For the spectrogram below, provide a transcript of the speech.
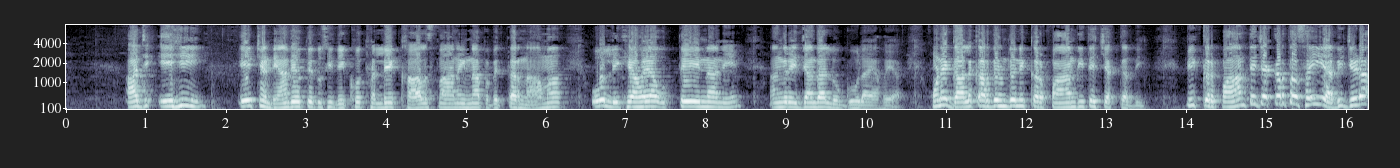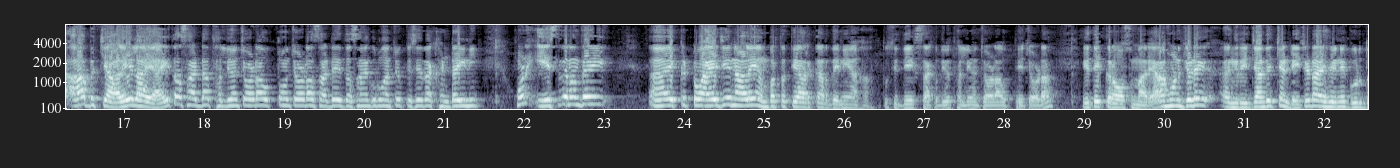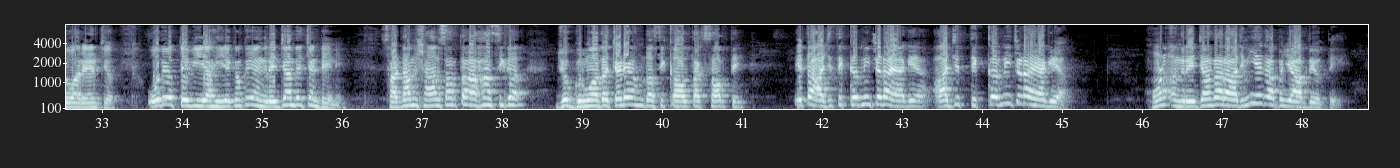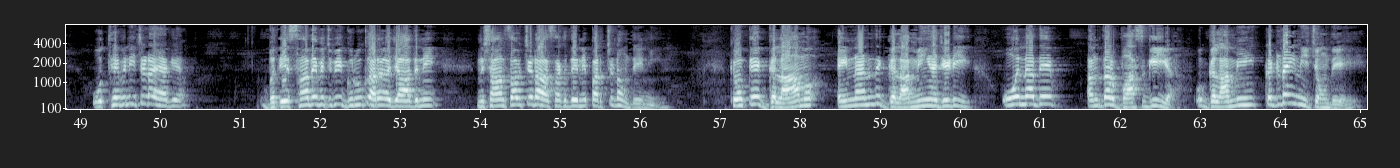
ਅੱਜ ਇਹੀ, ਇਹ ਝੰਡਿਆਂ ਦੇ ਉੱਤੇ ਤੁਸੀਂ ਦੇਖੋ, ਥੱਲੇ ਖਾਲਸਤਾਨ ਇੰਨਾ ਪਵਿੱਤਰ ਨਾਮ ਆ, ਉਹ ਲਿਖਿਆ ਹੋਇਆ ਉੱਤੇ ਇਹਨਾਂ ਨੇ ਅੰਗਰੇਜ਼ਾਂ ਦਾ ਲੋਗੋ ਲਾਇਆ ਹੋਇਆ। ਹੁਣ ਇਹ ਗੱਲ ਕਰਦੇ ਹੁੰਦੇ ਨੇ ਕਿਰਪਾਨ ਦੀ ਤੇ ਚੱਕਰ ਦੀ। ਵੀ ਕਿਰਪਾਨ ਤੇ ਚੱਕਰ ਤਾਂ ਸਹੀ ਆ, ਵੀ ਜਿਹੜਾ ਆ ਵਿਚਾਲੇ ਲਾਇਆ, ਇਹ ਤਾਂ ਸਾਡਾ ਥੱਲਿਓਂ ਚੌੜਾ, ਉੱਤੋਂ ਚੌੜਾ, ਸਾਡੇ ਦਸਾਂ ਗੁਰੂਆਂ ਚੋਂ ਕਿਸੇ ਦਾ ਖੰਡਾ ਹੀ ਨਹੀਂ। ਹੁਣ ਇਸ ਤਰ੍ਹਾਂ ਦੇ ਅਹ ਇੱਕ ਟੋਏ ਜੇ ਨਾਲੇ ਅੰਮ੍ਰਿਤ ਤਿਆਰ ਕਰਦੇ ਨੇ ਆਹ। ਤੁਸੀਂ ਦੇਖ ਸਕਦੇ ਹੋ ਥੱਲਿਓਂ ਚੌੜਾ, ਉੱਤੇ ਚੌੜਾ। ਇਹ ਤੇ ਕ੍ਰਾਸ ਮਾਰਿਆ। ਹੁਣ ਜਿਹੜੇ ਅੰਗਰੇਜ਼ਾਂ ਦੇ ਝੰਡੇ ਚੜਾਏ ਹੋਏ ਨੇ ਗੁਰਦੁਆਰਿਆਂ 'ਚ, ਉਹਦੇ ਉੱਤੇ ਵੀ ਆਹੀ ਹੈ, ਕਿਉਂਕਿ ਅੰਗਰੇਜ਼ਾਂ ਦੇ ਝੰਡੇ ਨੇ। ਸਾਡਾ ਨਿਸ਼ਾਨ ਸਾਹਿਬ ਤਾਂ ਆਹਾ ਸੀਗਾ। ਜੋ ਗੁਰੂਆਂ ਦਾ ਚੜਿਆ ਹੁੰਦਾ ਸੀ ਕਾਲ ਤਖਤ ਸਾਹਿਬ ਤੇ, ਇਹ ਤਾਂ ਅੱਜ ਤਿੱਕਰ ਨਹੀਂ ਚੜਾਇਆ ਗਿਆ, ਅੱਜ ਤਿੱਕਰ ਨਹੀਂ ਚੜਾਇਆ ਗਿਆ। ਹੁਣ ਅੰਗਰੇਜ਼ਾਂ ਦਾ ਰਾਜ ਨਹੀਂ ਹੈਗਾ ਪੰਜਾਬ ਦੇ ਉੱਤੇ, ਉੱਥੇ ਵੀ ਨਹੀਂ ਚੜਾਇਆ ਗਿਆ। ਵਿਦੇਸ਼ਾਂ ਦੇ ਵਿੱਚ ਵੀ ਗੁਰੂ ਘਰ ਆਜ਼ਾਦ ਨੇ, ਨਿਸ਼ਾਨ ਸਾਹਿਬ ਚੜਾ ਸਕਦੇ ਨੇ, ਪਰ ਚੜਾਉਂਦੇ ਨਹੀਂ। ਕਿਉਂਕਿ ਗੁਲਾਮ ਇਹਨਾਂ ਦੀ ਗੁਲਾਮੀ ਆ ਜਿਹੜੀ, ਉਹ ਇਹਨਾਂ ਦੇ ਅੰਦਰ ਵਸ ਗਈ ਆ, ਉਹ ਗੁਲਾਮੀ ਕੱਢਣਾ ਹੀ ਨਹੀਂ ਚਾਹੁੰਦੇ ਇਹ।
